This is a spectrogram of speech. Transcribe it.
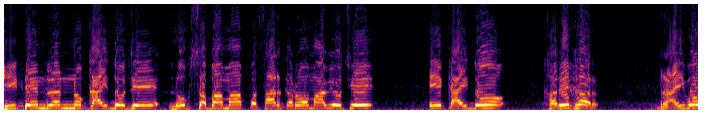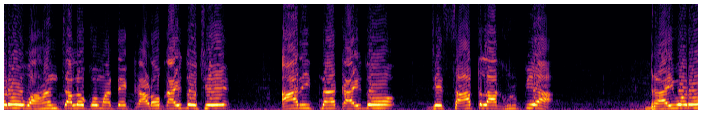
હિટ એન્ડ રનનો કાયદો જે લોકસભામાં પસાર કરવામાં આવ્યો છે, એ કાયદો ખરેખર ડ્રાઈવરો, વાહન ચાલકો માટે કાળો કાયદો છે. આ રીતના કાયદો જે સાત લાખ રૂપિયા ડ્રાઈવરો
